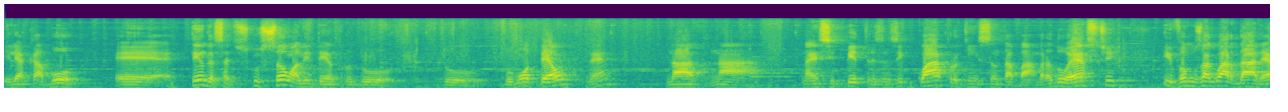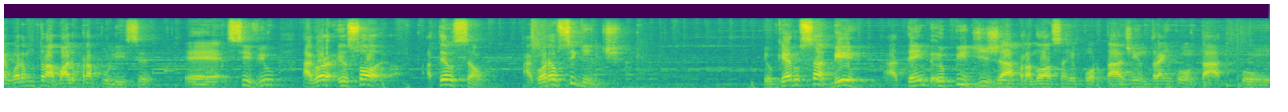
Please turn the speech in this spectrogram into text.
ele acabou é, tendo essa discussão ali dentro do, do, do motel, né? Na, na, na SP-304 aqui em Santa Bárbara do Oeste e vamos aguardar, né? Agora é um trabalho para a Polícia é, Civil. Agora, eu só... Atenção, agora é o seguinte, eu quero saber, até eu pedi já para nossa reportagem entrar em contato com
